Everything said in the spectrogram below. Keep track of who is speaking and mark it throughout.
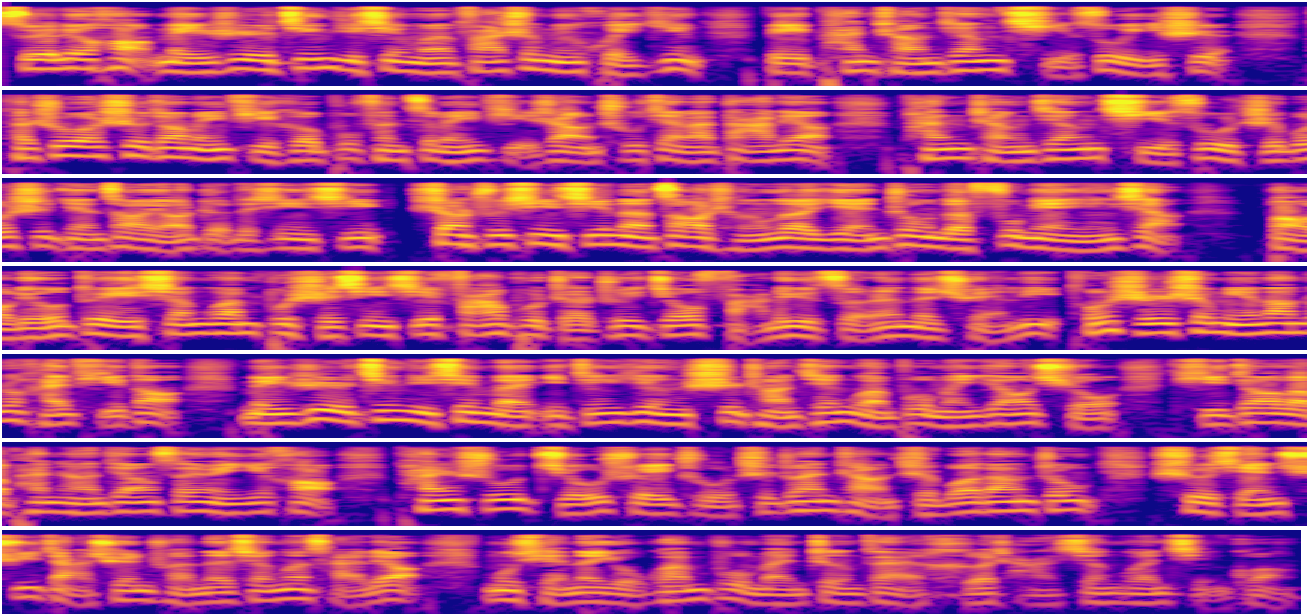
Speaker 1: 四月六号，每日经济新闻发声明回应被潘长江起诉一事。他说，社交媒体和部分自媒体上出现了大量潘长江起诉直播事件造谣者的信息，上述信息呢造成了严重的负面影响，保留对相关不实信息发布者追究法律责任的权利。同时，声明当中还提到，每日经济新闻已经应市场监管部门要求，提交了潘长江三月一号潘叔酒水主持专场直播当中涉嫌虚假宣传的相关材料。目前呢，有关部门正在核查相关。情况。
